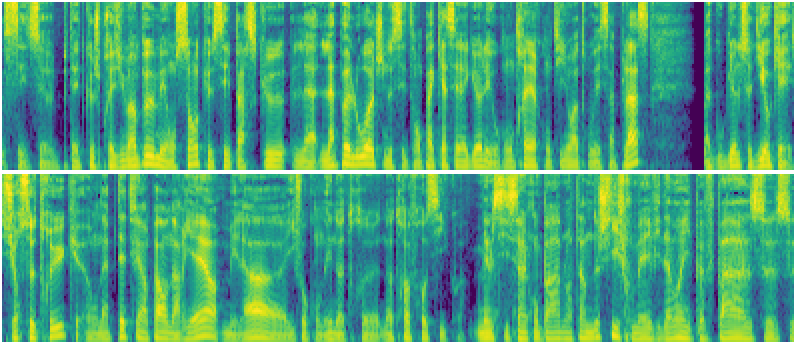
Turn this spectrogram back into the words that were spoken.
c'est peut-être que je présume un peu, mais on sent que c'est parce que l'Apple Watch ne s'étant pas cassé la gueule et au contraire continuant à trouver sa place, bah, Google se dit OK, sur ce truc, on a peut-être fait un pas en arrière, mais là, euh, il faut qu'on ait notre, notre offre aussi. Quoi. Même si c'est incomparable en termes de chiffres, mais évidemment, ils ne peuvent pas se, se,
